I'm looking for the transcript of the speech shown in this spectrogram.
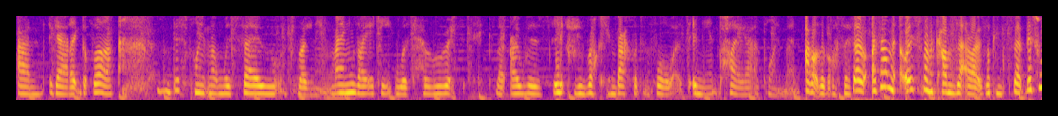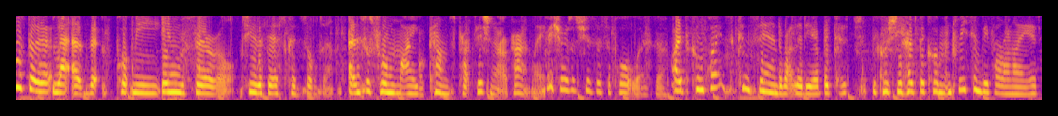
and again like up there. Disappointment was so draining. My anxiety was horrific. Like I was literally rocking backwards and forwards in the entire appointment. I got the gossip. So I found this the CAMHS letter I was looking for. So this was the letter that put me in referral to the first consultant. And this was from my CAMHS practitioner apparently. Pretty sure she's a support worker. I become quite concerned about Lydia because because she has become increasingly paranoid.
